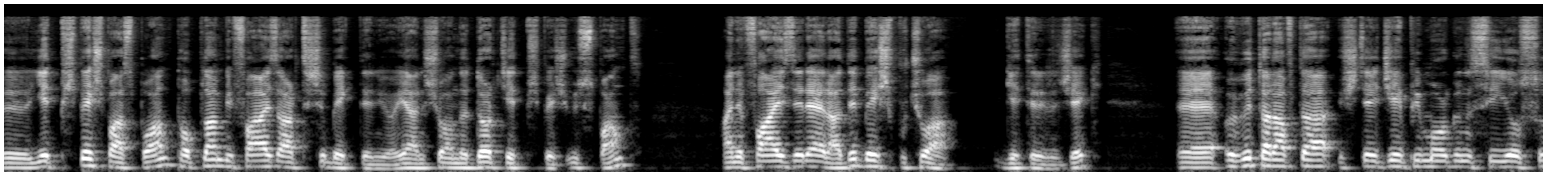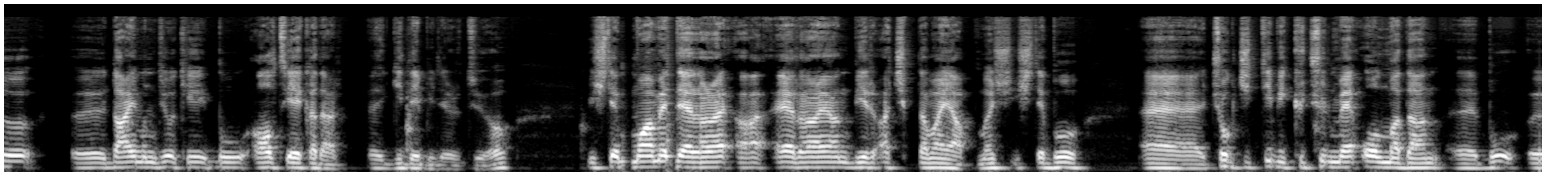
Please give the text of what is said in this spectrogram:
75 bas puan toplam bir faiz artışı bekleniyor. Yani şu anda 4.75 üst band. Hani faizleri herhalde 5.5'a getirilecek. Ee, öbür tarafta işte JP Morgan'ın CEO'su e, Diamond diyor ki bu 6'ya kadar e, gidebilir diyor. İşte Muhammed Erayan bir açıklama yapmış. İşte bu e, çok ciddi bir küçülme olmadan e, bu e,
